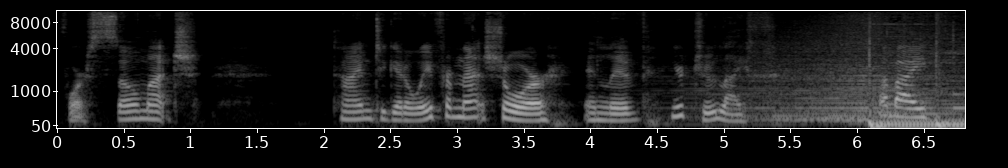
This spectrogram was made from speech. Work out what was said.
for so much. Time to get away from that shore and live your true life. Bye bye.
